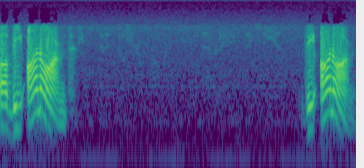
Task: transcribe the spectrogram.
Of the unarmed, the unarmed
